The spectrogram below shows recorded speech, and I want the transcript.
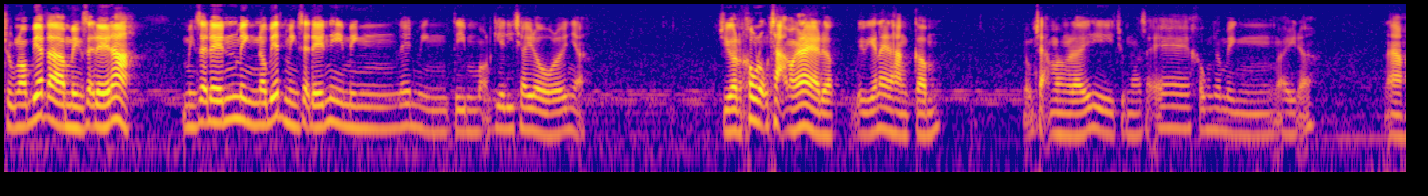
chúng nó biết là mình sẽ đến à? Mình sẽ đến mình nó biết mình sẽ đến thì mình lên mình tìm bọn kia đi chơi đồ đấy nhỉ? Chỉ cần không động chạm vào cái này là được bởi vì cái này là hàng cấm. Động chạm vào đấy thì chúng nó sẽ không cho mình ấy nữa. Nào.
